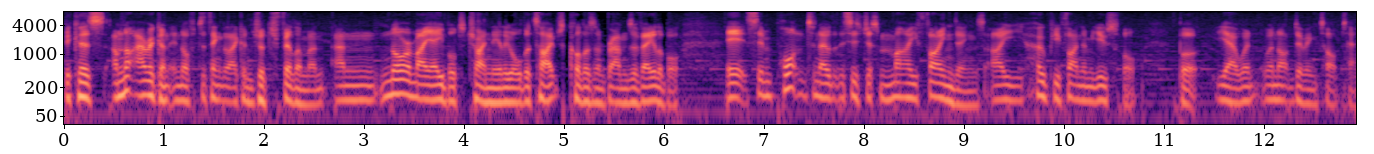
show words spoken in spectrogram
because I'm not arrogant enough to think that I can judge filament, and nor am I able to try nearly all the types, colours, and brands available. It's important to know that this is just my findings. I hope you find them useful. But yeah, we're, we're not doing top 10.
